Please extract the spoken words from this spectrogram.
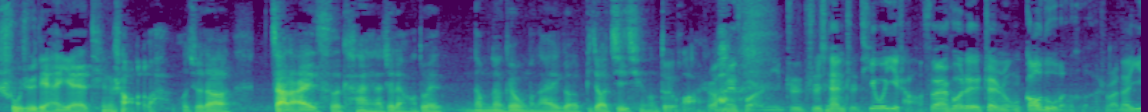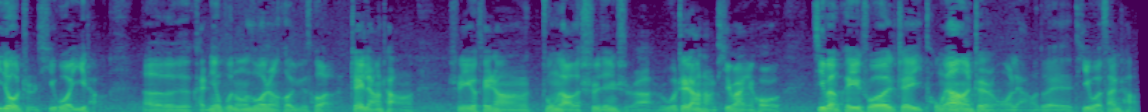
数据点也挺少的吧？我觉得再来一次，看一下这两个队能不能给我们来一个比较激情的对话，是吧？没错，你只之前只踢过一场，虽然说这个阵容高度吻合，是吧？但依旧只踢过一场，呃，肯定不能做任何预测了。这两场。是一个非常重要的试金石啊！如果这两场踢完以后，基本可以说这同样的阵容，两个队踢过三场，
